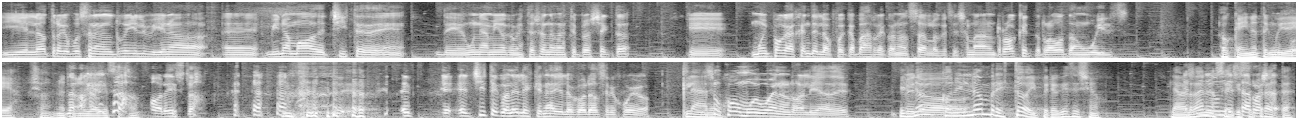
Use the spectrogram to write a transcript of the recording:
Y el otro que puse en el reel vino, eh, vino a modo de chiste de, de un amigo que me está ayudando con este proyecto, que muy poca gente lo fue capaz de reconocer, lo que se llama Rocket Robot on Wheels. Ok, no tengo idea. Yo no tengo idea qué es eso. Por eso. el, chiste con él es que nadie lo conoce el juego. Claro. Es un juego muy bueno en realidad, ¿eh? con el nombre estoy, pero qué sé yo. La verdad no sé de qué se trata.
